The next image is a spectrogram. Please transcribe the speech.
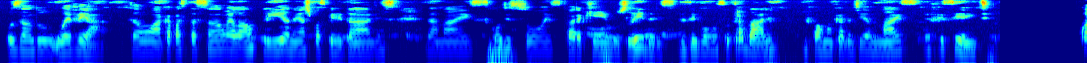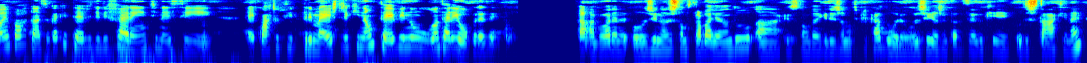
usando o EVA. Então, a capacitação ela amplia né, as possibilidades, dá mais condições para que os líderes desenvolvam seu trabalho de forma cada dia mais eficiente. Qual a importância? O que é que teve de diferente nesse é, quarto trimestre que não teve no anterior, por exemplo? Agora, hoje, nós estamos trabalhando a questão da igreja multiplicadora. Hoje a gente está dizendo que o destaque né,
